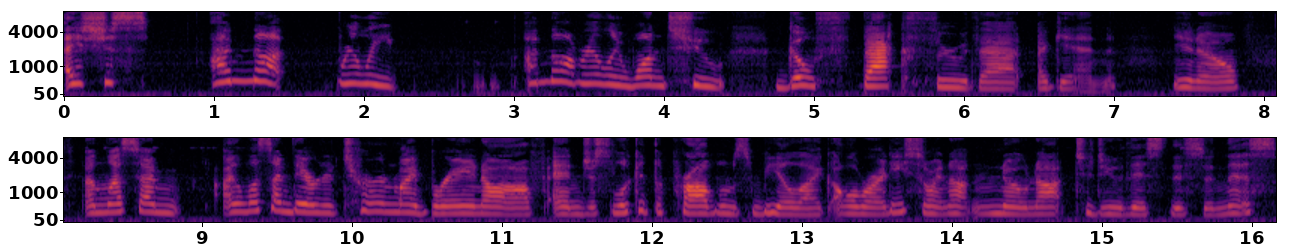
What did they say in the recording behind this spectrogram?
It's just I'm not really I'm not really one to go th- back through that again, you know, unless I'm unless I'm there to turn my brain off and just look at the problems and be like, alrighty, so I not know not to do this, this, and this.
